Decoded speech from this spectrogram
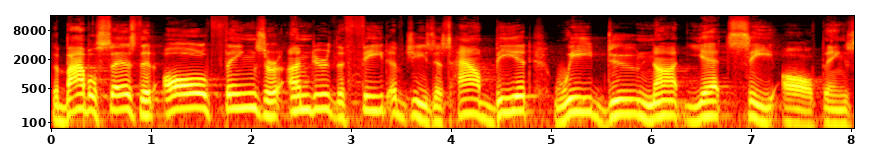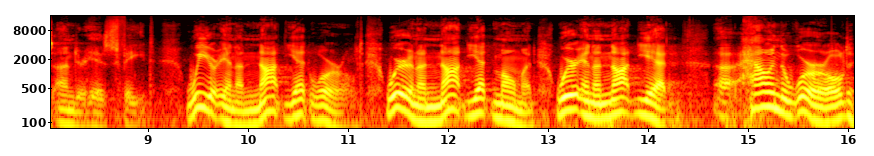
The Bible says that all things are under the feet of Jesus. Howbeit, we do not yet see all things under his feet. We are in a not yet world. We're in a not yet moment. We're in a not yet uh, how in the world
